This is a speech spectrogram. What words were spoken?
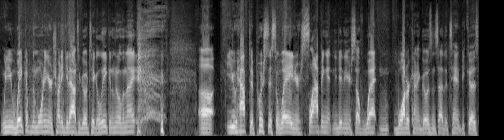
When you wake up in the morning or try to get out to go take a leak in the middle of the night, uh, you have to push this away and you're slapping it and you're getting yourself wet and water kind of goes inside the tent because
